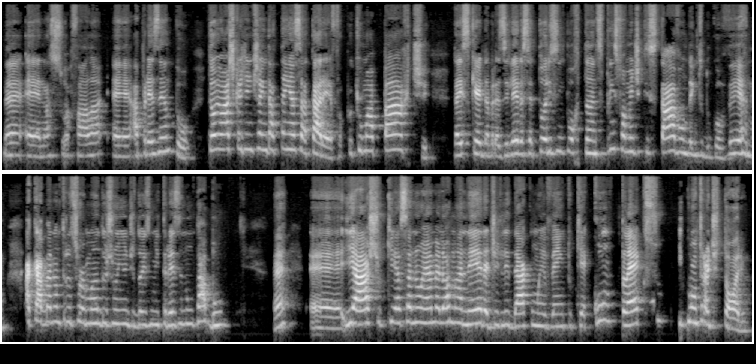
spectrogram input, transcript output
né, é, na sua fala, é, apresentou. Então, eu acho que a gente ainda tem essa tarefa, porque uma parte da esquerda brasileira, setores importantes, principalmente que estavam dentro do governo, acabaram transformando junho de 2013 num tabu. Né? É, e acho que essa não é a melhor maneira de lidar com um evento que é complexo e contraditório.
